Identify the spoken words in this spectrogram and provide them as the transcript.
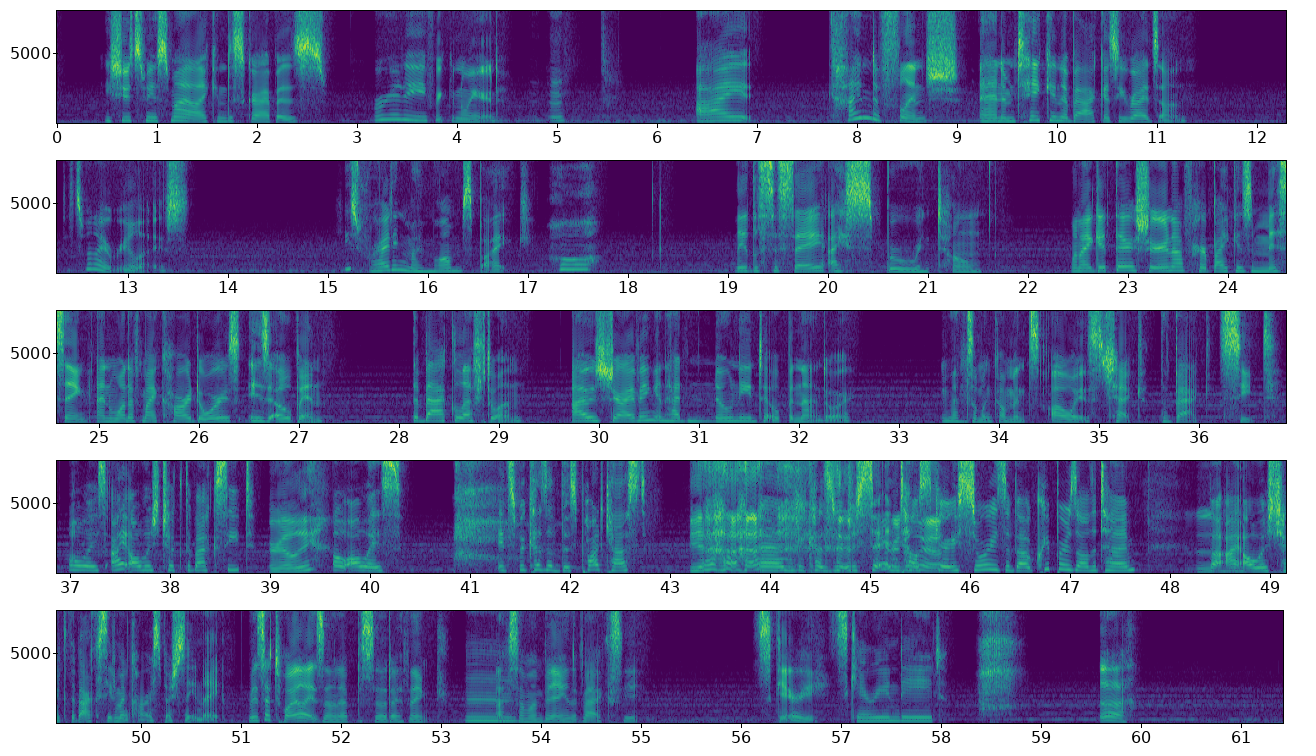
he shoots me a smile I can describe as pretty freaking weird. Mm-hmm. I kind of flinch and am taken aback as he rides on. That's when I realize he's riding my mom's bike. Oh. Needless to say, I sprint home. When I get there, sure enough, her bike is missing and one of my car doors is open. The back left one. I was driving and had no need to open that door. And then someone comments, always check the back seat. Always. I always check the back seat. Really? Oh, always. It's because of this podcast Yeah. and because we just sit and tell scary stories about creepers all the time. But I always check the back seat of my car, especially at night. There's a Twilight Zone episode, I think, Mm, of someone being in the back seat. Scary. scary indeed. Ugh.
